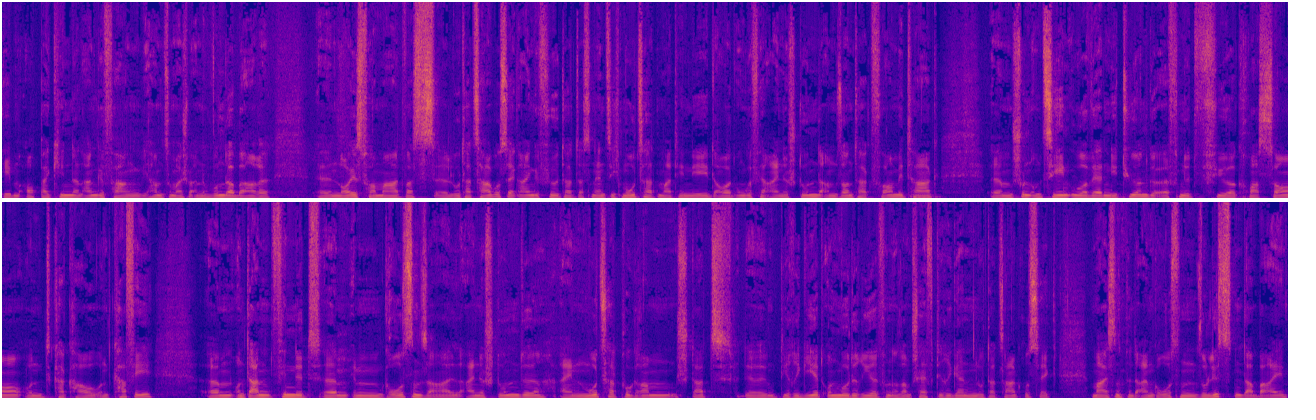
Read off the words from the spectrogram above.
äh, eben auch bei Kindern angefangen. Wir haben zum Beispiel ein wunderbare äh, neues Format, was äh, Lothar Zagosek eingeführt hat. Das nennt sich Mozart Matinee, dauert ungefähr eine Stunde am Sonntagvormittag. Ähm, schon um 10 Uhr werden die Türen geöffnet für Croissant und Kakao und Kaffee. Ähm, und dann findet ähm, im großen Saal eine Stunde ein Mozart-Programm statt, äh, dirigiert und moderiert von unserem Chefdirigenten Lothar Zagrosek, meistens mit einem großen Solisten dabei.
